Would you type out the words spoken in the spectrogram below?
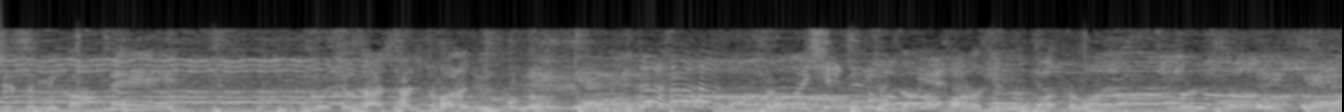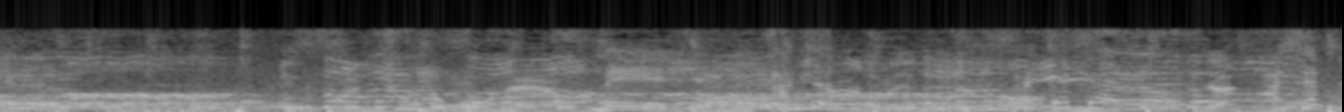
실습니까? 네. 그거 좀, 나 사진 좀 알려주세요. 어, 실제로 볼게요. 바로 찍는 것 같단 말이야. 그러니까. 왜 춤동호회예요? 네. 아니, 사람 좀 이거 무슨 거? 바샤타요. 예? 바샤타.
